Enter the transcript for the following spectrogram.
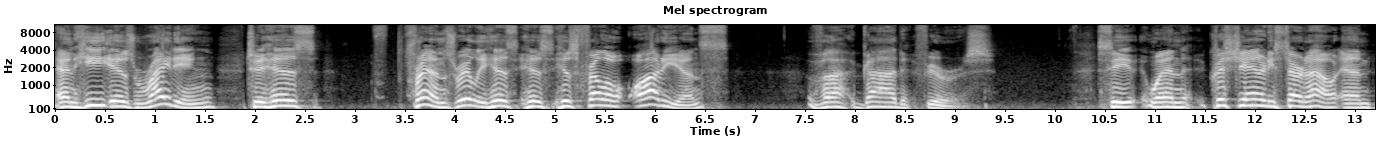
And he is writing to his friends, really, his, his, his fellow audience, the God-fearers. See, when Christianity started out and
